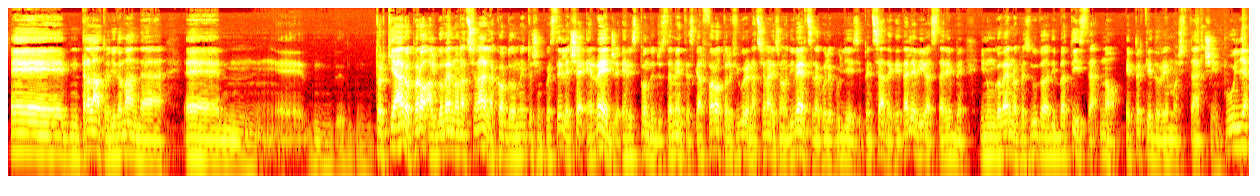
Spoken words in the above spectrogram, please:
E, tra l'altro gli domanda Ehm, eh, Torchiaro però al governo nazionale l'accordo del Movimento 5 Stelle c'è e regge e risponde giustamente Scalfarotto le figure nazionali sono diverse da quelle pugliesi pensate che Italia Viva starebbe in un governo presieduto da Di Battista? No e perché dovremmo starci in Puglia?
